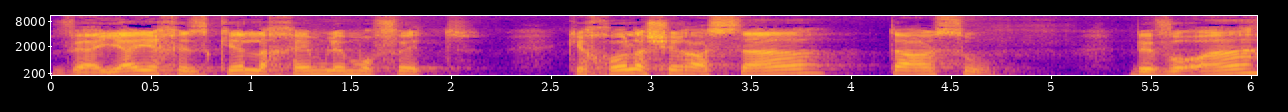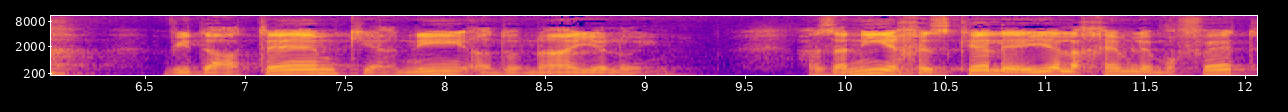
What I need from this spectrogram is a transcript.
והיה יחזקאל לכם למופת, ככל אשר עשה תעשו, בבואה וידעתם כי אני אדוני אלוהים. אז אני יחזקאל אהיה לכם למופת,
